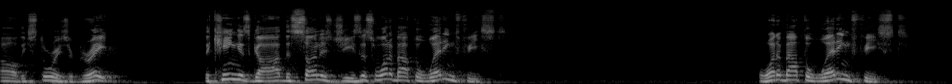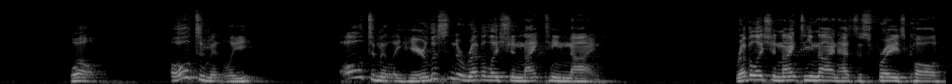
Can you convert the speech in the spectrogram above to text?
Oh, these stories are great. The king is God, the son is Jesus. What about the wedding feast? What about the wedding feast? Well, ultimately, ultimately here, listen to Revelation 19:9. Revelation 19:9 has this phrase called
